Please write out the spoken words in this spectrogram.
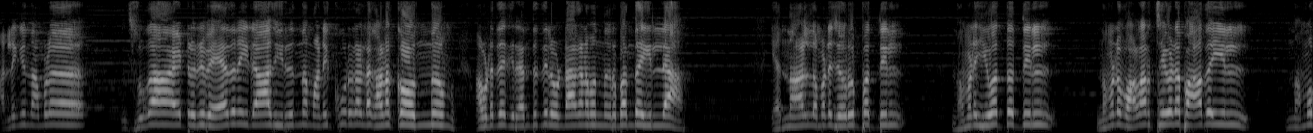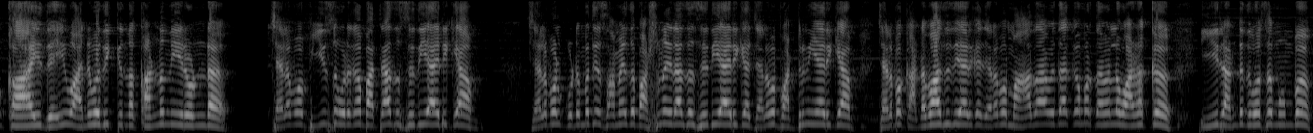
അല്ലെങ്കിൽ നമ്മൾ സുഖമായിട്ടൊരു വേദനയില്ലാതെ ഇരുന്ന മണിക്കൂറുകളുടെ കണക്കൊന്നും അവിടുത്തെ ഗ്രന്ഥത്തിൽ ഉണ്ടാകണമെന്ന് നിർബന്ധമില്ല. എന്നാൽ നമ്മുടെ ചെറുപ്പത്തിൽ നമ്മുടെ യുവത്വത്തിൽ നമ്മുടെ വളർച്ചയുടെ പാതയിൽ നമുക്കായി ദൈവം അനുവദിക്കുന്ന കണ്ണുനീരുണ്ട്. ചിലപ്പോൾ ഫീസ് കൊടുക്കാൻ പറ്റാത്ത സ്ഥിതിയായിരിക്കാം. ചിലപ്പോൾ കുടുംബത്തിൽ സമയത്ത് ഭക്ഷണം ഇല്ലാത്ത സ്ഥിതിയായിരിക്കാം ചിലപ്പോൾ പട്ടിണിയായിരിക്കാം ചിലപ്പോൾ കടബാധിതയായിരിക്കാം ചിലപ്പോൾ മാതാപിതാക്കന്മാർ തമ്മിലുള്ള വഴക്ക്. ഈ രണ്ട് ദിവസം മുമ്പ്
